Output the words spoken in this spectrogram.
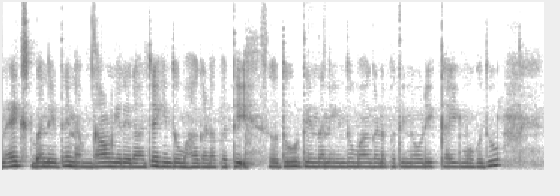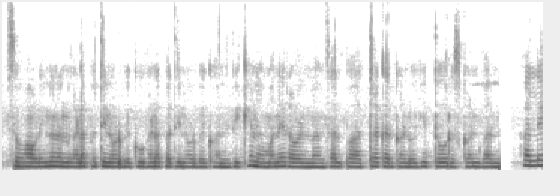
ನೆಕ್ಸ್ಟ್ ಬಂದಿದ್ದೆ ನಮ್ಮ ದಾವಣಗೆರೆ ರಾಜ್ಯ ಹಿಂದೂ ಮಹಾಗಣಪತಿ. ಸೊ ದೂರದಿಂದನೇ ಹಿಂದೂ ಮಹಾಗಣಪತಿ ನೋಡಿ ಕೈ ಮುಗಿದು ಸೊ ಅವಳಿನ್ನೂ ನನ್ನ ಗಣಪತಿ ನೋಡಬೇಕು ಗಣಪತಿ ನೋಡಬೇಕು ಅಂದಿದ್ದಕ್ಕೆ ನಮ್ಮ ಮನೆಯವ್ರು ಅವಳನ್ನ ಸ್ವಲ್ಪ ಹತ್ರ ಕರ್ಕೊಂಡೋಗಿ ತೋರಿಸ್ಕೊಂಡು ಬಂದು. ಅಲ್ಲೇ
